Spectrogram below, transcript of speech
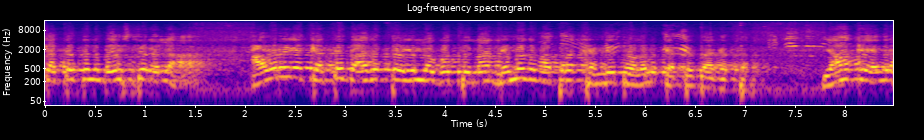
ಕೆಟ್ಟದ್ದನ್ನು ಬಯಸ್ತಿರಲ್ಲ, ಅವರಿಗೆ ಕೆಟ್ಟದ್ದಾಗುತ್ತೋ ಇಲ್ಲೋ ಗೊತ್ತಿಲ್ಲ, ನಿಮಗೆ ಮಾತ್ರ ಖಂಡಿತವಾಗಲು ಕೆಟ್ಟದ್ದಾಗತ್ತ. ಯಾಕೆ ಅಂದ್ರ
